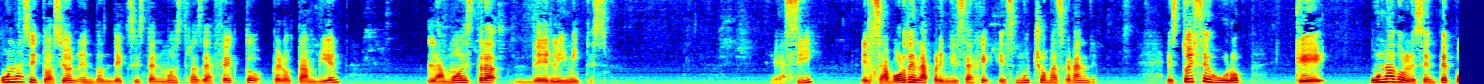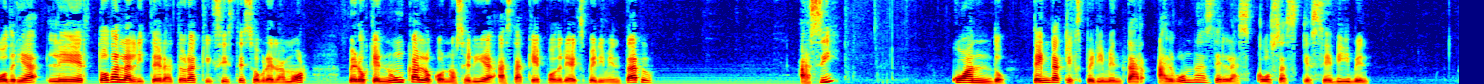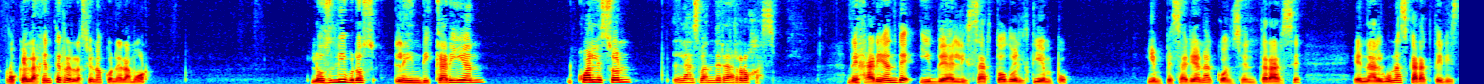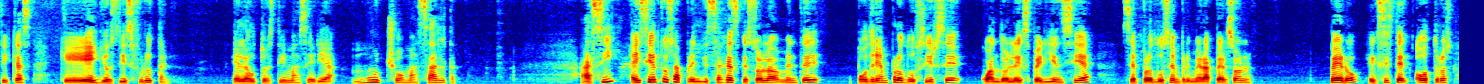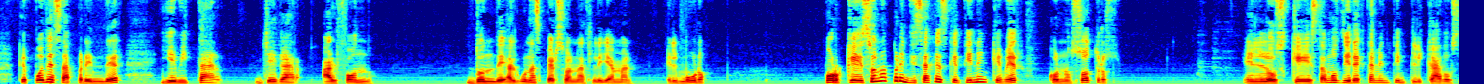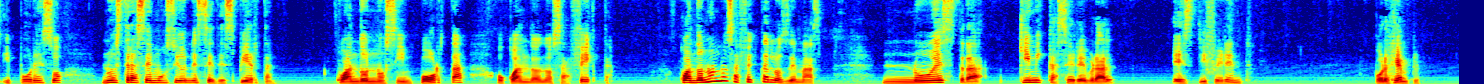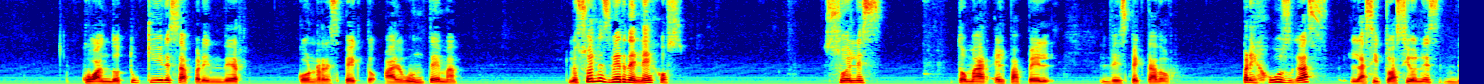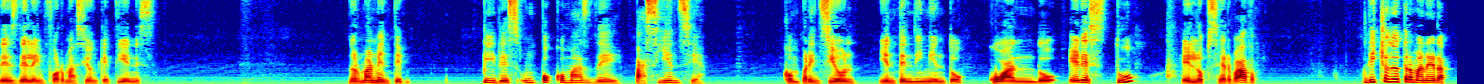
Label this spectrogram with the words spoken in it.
una situación en donde existen muestras de afecto, pero también la muestra de límites. Así, el sabor del aprendizaje es mucho más grande. Estoy seguro que un adolescente podría leer toda la literatura que existe sobre el amor, pero que nunca lo conocería hasta que podría experimentarlo. Así, cuando tenga que experimentar algunas de las cosas que se viven o que la gente relaciona con el amor, los libros le indicarían cuáles son las banderas rojas. Dejarían de idealizar todo el tiempo y empezarían a concentrarse en algunas características que ellos disfrutan. El autoestima sería mucho más alta. Así, hay ciertos aprendizajes que solamente podrían producirse cuando la experiencia se produce en primera persona pero existen otros que puedes aprender y evitar llegar al fondo, donde algunas personas le llaman el muro, porque son aprendizajes que tienen que ver con nosotros, en los que estamos directamente implicados y por eso nuestras emociones se despiertan cuando nos importa o cuando nos afecta. Cuando no nos afecta a los demás, nuestra química cerebral es diferente. Por ejemplo, cuando tú quieres aprender con respecto a algún tema, lo sueles ver de lejos. Sueles tomar el papel de espectador. Prejuzgas las situaciones desde la información que tienes. Normalmente pides un poco más de paciencia, comprensión y entendimiento cuando eres tú el observado. Dicho de otra manera,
